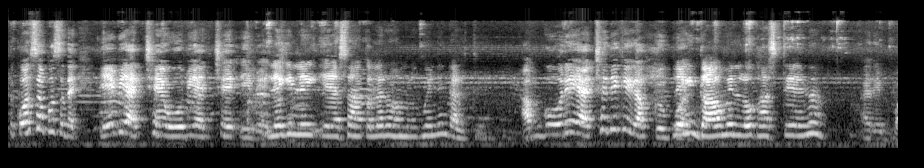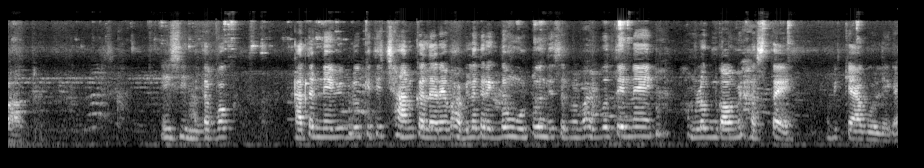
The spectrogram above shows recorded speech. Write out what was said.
तो कौन सा पसंद है? ये भी अच्छे है वो भी अच्छे है ये भी लेकिन ऐसा कलर हम लोग में नहीं डालते। आप गोरे अच्छा दिखेगा आपके ऊपर? लेकिन गाँव में लोग हँसते हैं ना। अरे बाप इसीलिए। आता बघ हा तर नेव्ही ब्लू किती छान कलर आहे भाभीला तर एकदम उठून दिसत पण भाभी बोलते नाही हम लोग गाव में हंसता है। अभी क्या बोलेगा?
